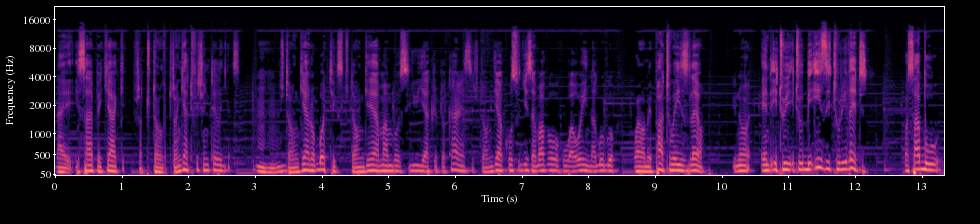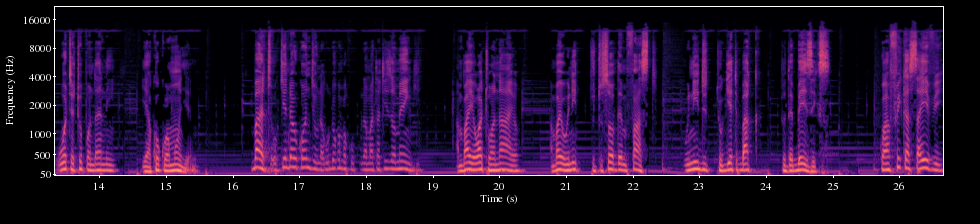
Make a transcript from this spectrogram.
na isaa peke yake tuta- tuta- tutaongea artificial intelligence. Mm-hmm. tutaongea robotics tutaongea mambo sijui ya cryptocurrency tutaongea kuhusu jinsi ambavyo huawei na google wa- wamepat ways leo. You know, and it will, it will be easy to relate kwa sababu wote tupo ndani ya kokwa moja. But ukienda huko nje unagundua kwamba kuna matatizo mengi ambayo watu wanayo ambayo we need to, to solve them fast we need to get back to the basics. Kwa afrika sasa hivi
